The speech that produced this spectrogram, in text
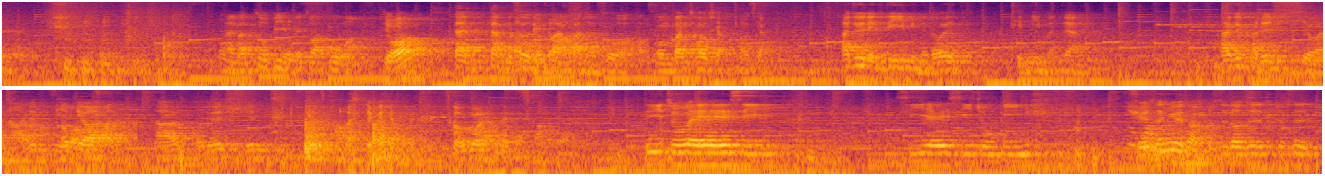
我们班作弊有被抓过吗？有啊，但但不是我们班犯的错，我们班超强，超强。他就连第一名的都会挺你们这样。他就考卷写完，然后就直接掉了，然后我就直接直接跑到前面走过来开始抄。第一组 A A C。C A C 猪 B，学生乐团不是都是就是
